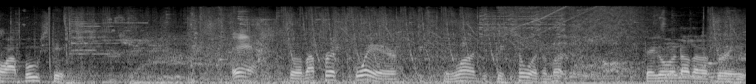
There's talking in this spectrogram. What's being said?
Oh, I boosted. Yeah. So if I press square, it launches it towards him up. There go another upgrade.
